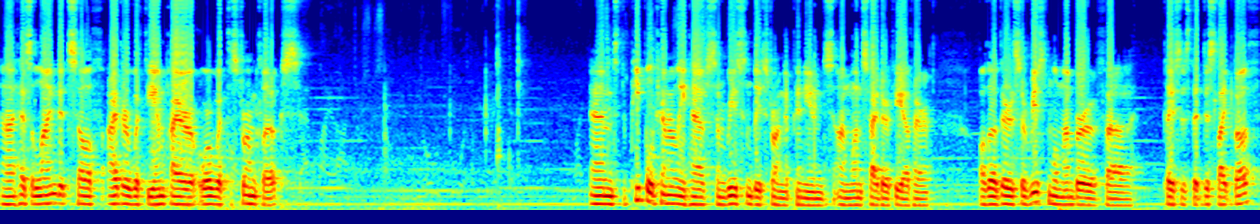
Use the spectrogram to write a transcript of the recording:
uh, has aligned itself either with the Empire or with the Stormcloaks, and the people generally have some reasonably strong opinions on one side or the other. Although there's a reasonable number of uh, places that dislike both.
